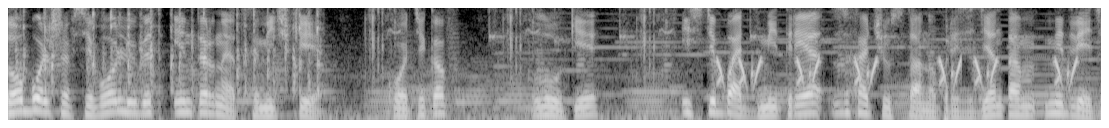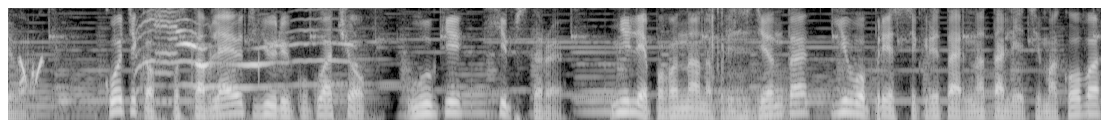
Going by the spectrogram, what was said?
Кто больше всего любит интернет-хомячки? Котиков, Луки и стебать Дмитрия «Захочу стану президентом» Медведева. Котиков поставляют Юрий Куклачев, Луки – хипстеры. Нелепого нано-президента его пресс-секретарь Наталья Тимакова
